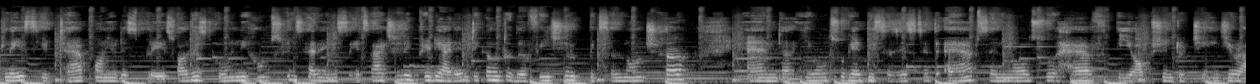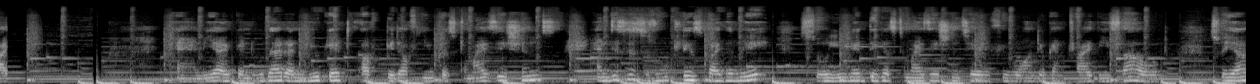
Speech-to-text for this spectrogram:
place you tap on your display. So I'll just go in the home screen settings. It's actually pretty identical to the official Pixel launcher and uh, you also get the suggested apps and you also have the option to change your icon. And yeah, you can do that and you get a bit of new customizations and this is rootless by the way so you get the customizations here if you want you can try these out so yeah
